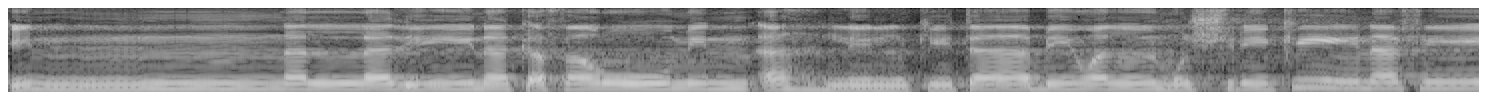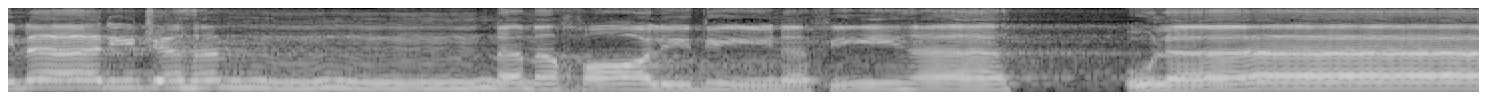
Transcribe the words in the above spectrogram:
ان الذين كفروا من اهل الكتاب والمشركين في نار جهنم خالدين فيها اولئك هم شر البريه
